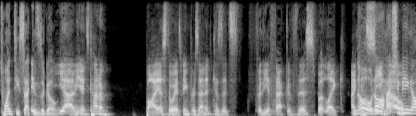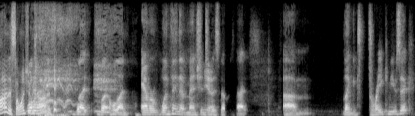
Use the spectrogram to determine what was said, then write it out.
20 seconds ago. Yeah, I mean, it's kind of biased the way it's being presented because it's for the effect of this, but like I no, can see no, I'm how- actually being honest. I want you to be honest. but but hold on, Amer. One thing that mentioned to Yeah. this though is that, um, like Drake music,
